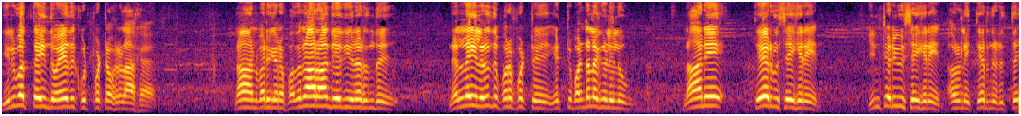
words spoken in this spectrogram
இருபத்தைந்து வயதுக்குட்பட்டவர்களாக நான் வருகிற பதினாறாம் தேதியிலிருந்து நெல்லையிலிருந்து புறப்பட்டு எட்டு மண்டலங்களிலும் நானே தேர்வு செய்கிறேன் இன்டர்வியூ செய்கிறேன் அவர்களை தேர்ந்தெடுத்து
